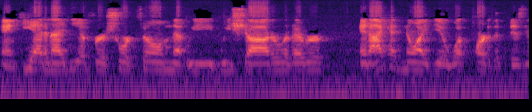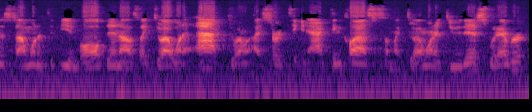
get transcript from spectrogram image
And he had an idea for a short film that we we shot or whatever. And I had no idea what part of the business I wanted to be involved in. I was like, do I want to act? Do I, I started taking acting classes. I'm like, do I want to do this, whatever?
